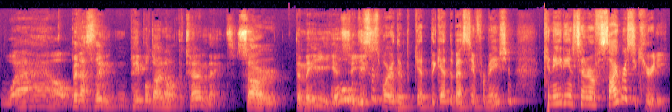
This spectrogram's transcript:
Wow. But that's the thing; people don't know what the term means. So the media gets Oh, to this use. is where they get, they get the best information. Canadian Centre of Cybersecurity.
